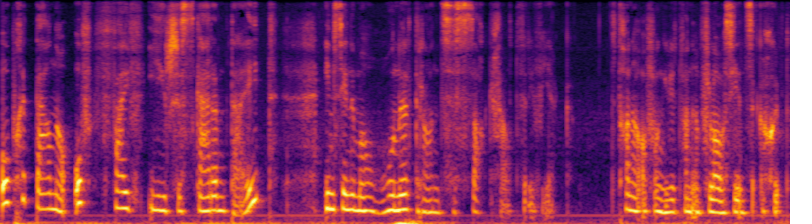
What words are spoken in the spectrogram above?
opgetel na of 5 uur se skermtyd en sien net maar R100 se sakgeld vir die week. Dit gaan nou afhang, jy weet, van inflasie en sulke goed.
